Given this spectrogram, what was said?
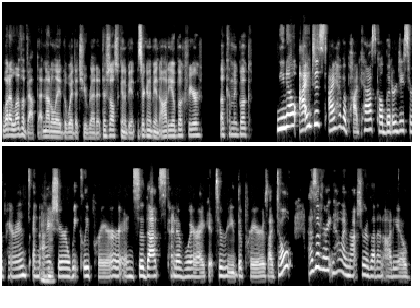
what I love about that, not only the way that you read it, there's also going to be, an, is there going to be an audio book for your upcoming book? You know, I just I have a podcast called Liturgies for Parents and mm-hmm. I share a weekly prayer and so that's kind of where I get to read the prayers. I don't as of right now I'm not sure that an audio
